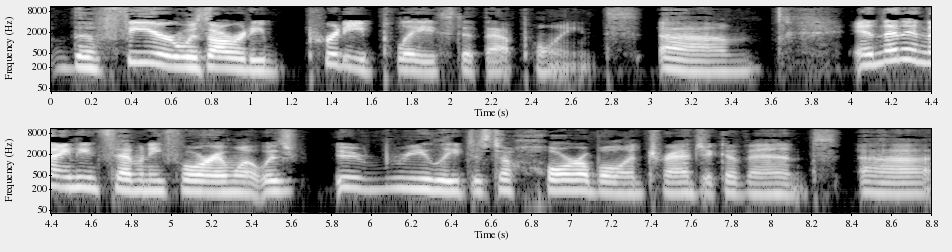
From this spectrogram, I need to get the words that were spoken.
the fear was already pretty placed at that point. Um, and then in 1974, in what was really just a horrible and tragic event, uh,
